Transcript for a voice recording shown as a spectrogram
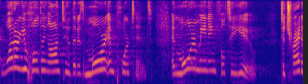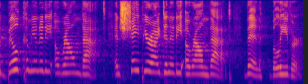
What are you holding on to that is more important and more meaningful to you to try to build community around that and shape your identity around that then believer.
